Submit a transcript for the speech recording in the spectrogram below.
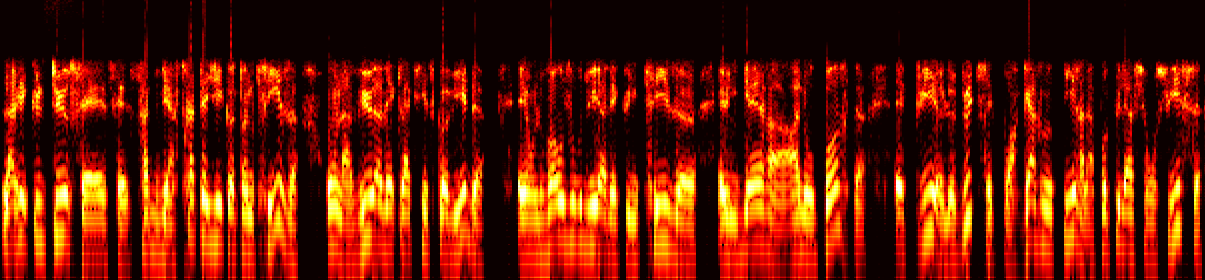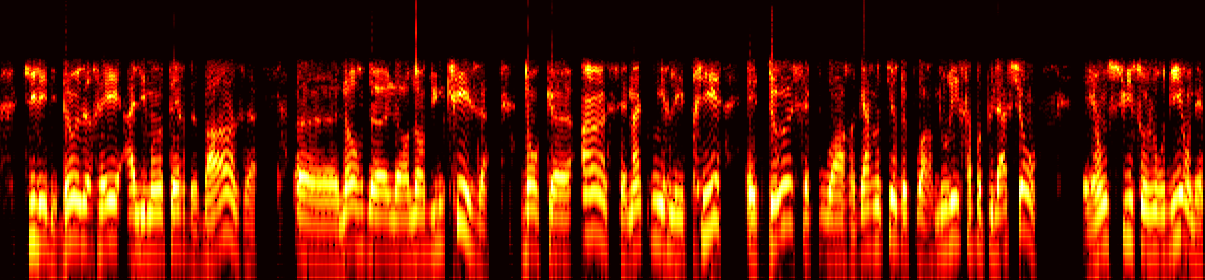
l'agriculture, c'est, ça devient stratégique temps de crise. On l'a vu avec la crise Covid et on le voit aujourd'hui avec une crise euh, et une guerre à, nos portes. Et puis, euh, le but, c'est de pouvoir garantir à la population suisse qu'il ait des denrées alimentaires de base euh, lors, lors, d'une crise. Donc, un, c'est maintenir les prix et deux, c'est pouvoir garantir de pouvoir nourrir sa population. Et en Suisse, aujourd'hui, on est,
